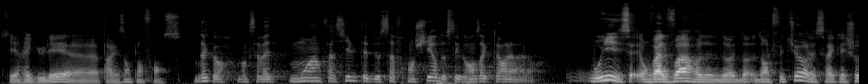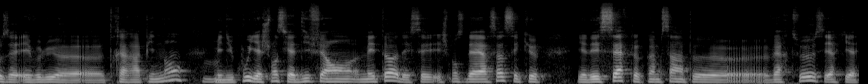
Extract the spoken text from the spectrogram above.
qui est régulée euh, par exemple en France. D'accord. Donc ça va être moins facile peut-être de s'affranchir de ces grands acteurs-là alors? Oui, on va le voir euh, dans, le futur. C'est vrai que les choses évoluent très rapidement. Mhm. Mais du coup, il y a, je pense qu'il y a différentes méthodes. Et, et je pense que derrière ça, c'est que il y a des cercles comme ça un peu euh, vertueux, c'est-à-dire qu'il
